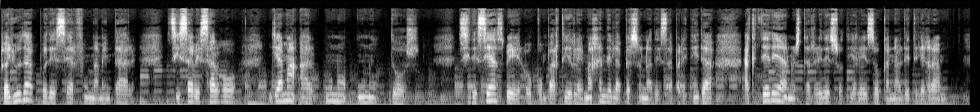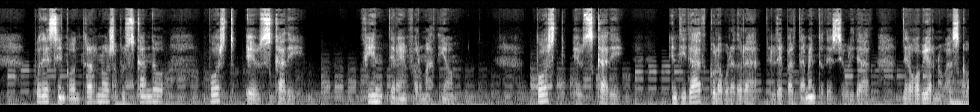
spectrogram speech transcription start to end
Tu ayuda puede ser fundamental. Si sabes algo, llama al 112. Si deseas ver o compartir la imagen de la persona desaparecida, accede a nuestras redes sociales o canal de Telegram. Puedes encontrarnos buscando Post Euskadi. Fin de la información. Post Euskadi, entidad colaboradora del Departamento de Seguridad del Gobierno Vasco.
